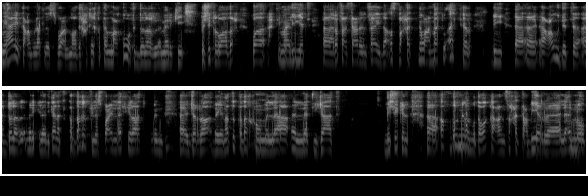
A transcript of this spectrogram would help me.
نهاية تعاملات الأسبوع الماضي حقيقه مع قوة في الدولار الأمريكي بشكل واضح واحتمالية آه، رفع سعر الفائدة أصبحت نوعا ما تؤثر بعودة الدولار الأمريكي الذي كانت تحت ضغط في الأسبوعين الأخيرات من آه، جراء بيانات التضخم التي جاءت بشكل آه، أفضل من المتوقع عن صح التعبير آه، لأنه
